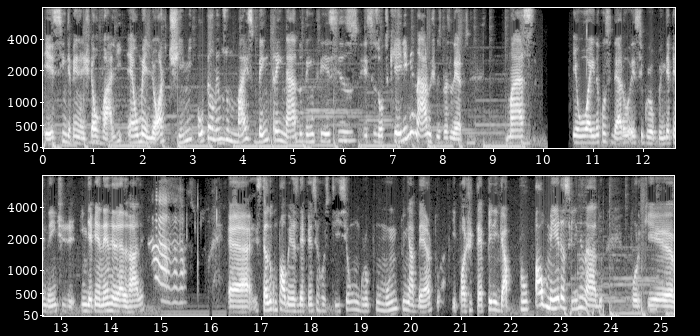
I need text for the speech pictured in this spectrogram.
esse Independente Del Vale é o melhor time, ou pelo menos o mais bem treinado dentre esses, esses outros que eliminaram os times brasileiros. Mas eu ainda considero esse grupo independente de Independente del Vale, é, estando com Palmeiras, Defesa e Justiça, um grupo muito em aberto e pode até perigar pro Palmeiras ser eliminado. Porque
